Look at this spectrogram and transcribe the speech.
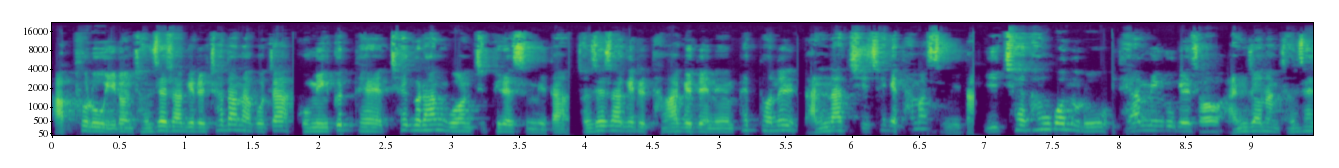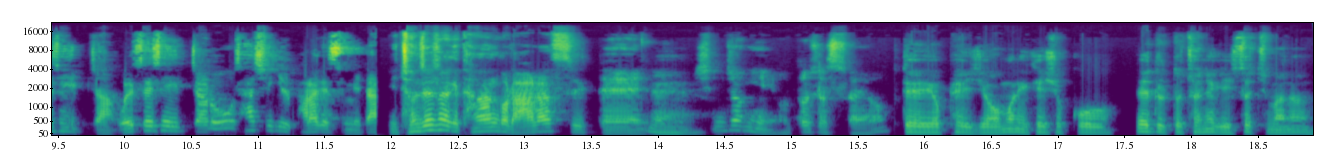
앞으로 이런 전세 사기를 차단하고자 고민 끝에 책을 한 권 집필했습니다. 전세 사기를 당하게 되는 패턴을 낱낱이 책에 담았습니다. 이 책 한 권으로 대한민국에서 안전한 전세 세입자, 월세 세입자로 사시길 바라겠습니다. 이 전세 사기 당한 걸 알았을 때 네. 심정이 어떠셨어요? 그때 옆에 이제 어머니 계셨고 애들도 저녁에 있었지만은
